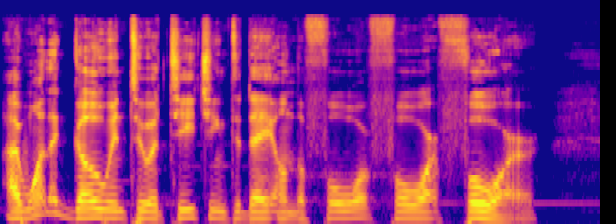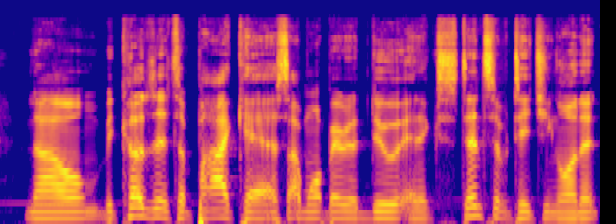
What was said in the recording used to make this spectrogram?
I want to go into a teaching today on the 444 now, because it's a podcast, I won't be able to do an extensive teaching on it,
